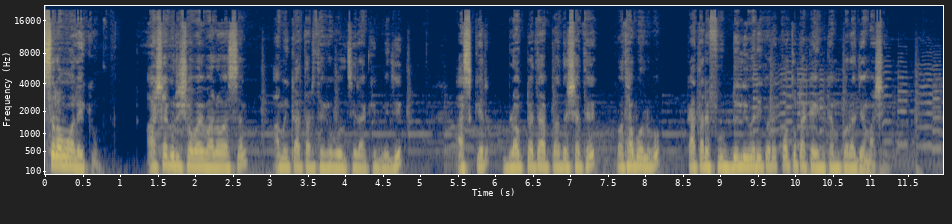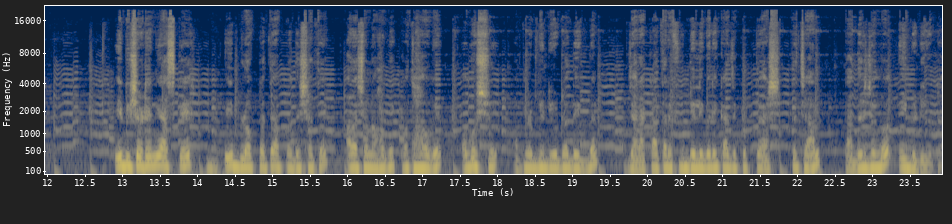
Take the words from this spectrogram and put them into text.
আসসালামু আলাইকুম। আশা করি সবাই ভালো আছেন। আমি কাতার থেকে বলছি রাকিব মিজিক আজকের ব্লগটাতে আপনাদের সাথে কথা বলব কাতারে ফুড ডেলিভারি করে কত টাকা ইনকাম করা যায় মাসে। এই বিষয়টা নিয়ে আজকে এই ব্লগটাতে আপনাদের সাথে আলোচনা হবে, কথা হবে। অবশ্যই আপনার ভিডিওটা দেখবেন। যারা কাতারে ফুড ডেলিভারি কাজে করতে আসতে চান, তাদের জন্য এই ভিডিওটা।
